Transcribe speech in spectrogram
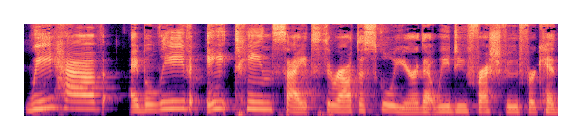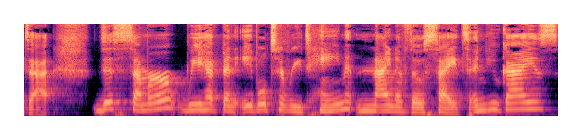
we have, I believe, 18 sites throughout the school year that we do fresh food for kids at. This summer, we have been able to retain nine of those sites. And you guys,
